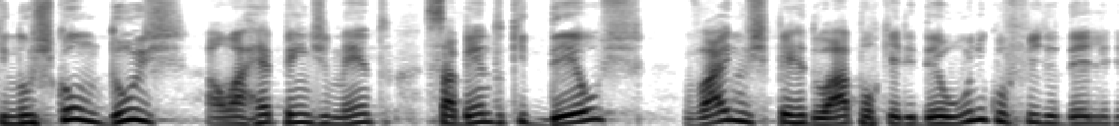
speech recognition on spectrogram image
que nos conduz a um arrependimento, sabendo que Deus vai nos perdoar porque Ele deu o único filho dele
